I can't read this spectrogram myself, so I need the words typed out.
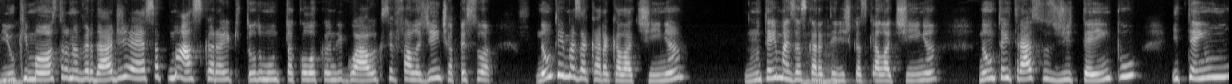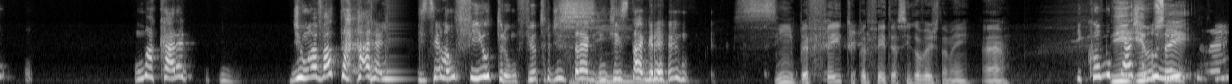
e, o, que mostra, na verdade, é essa máscara aí que todo mundo está colocando igual, e que você fala, gente, a pessoa não tem mais a cara que ela tinha, não tem mais as uhum. características que ela tinha, não tem traços de tempo e tem um, uma cara de um avatar ali, sei lá, um filtro, um filtro de, de Instagram. Sim, perfeito, perfeito. É assim que eu vejo também. É. E como que e, acha não bonito, sei... né?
